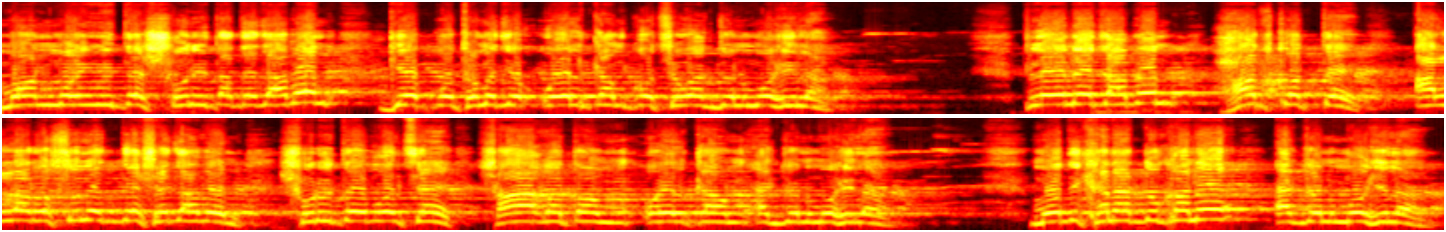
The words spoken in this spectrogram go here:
মনমোহিনীতে সুনিতাতে যাবেন, গিয়ে প্রথমে যে ওয়েলকাম করছে ও একজন মহিলা। প্লেনে যাবেন, হজ করতে, আল্লাহ রসুলের দেশে যাবেন, শুরুতে বলছে, স্বাগতম, ওয়েলকাম, একজন মহিলা। মুদিখানার দোকানে একজন মহিলা।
